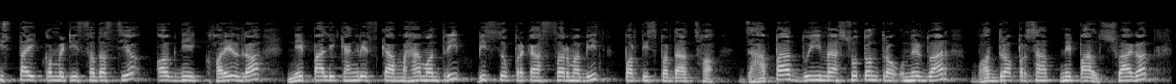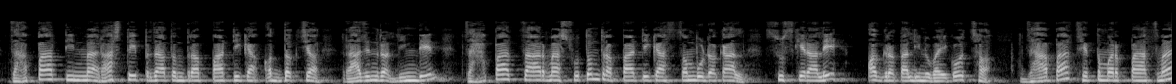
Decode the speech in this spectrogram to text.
स्थायी कमिटी सदस्य अग्नि खरेल र नेपाली कांग्रेसका महामन्त्री विश्व प्रकाश शर्मा बीच प्रतिस्पर्धा छ। झापा दुईमा स्वतन्त्र उम्मेद्वार भद्र प्रसाद नेपाल स्वागत। झापा तीनमा राष्ट्रिय प्रजातन्त्र पार्टीका अध्यक्ष राजेन्द्र लिङदेन झापा चारमा स्वतन्त्र पार्टीका शम्भु ढकाल सुस्केराले अग्रता लिनुभएको छ। झापा क्षेत्र नम्बर पाँचमा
